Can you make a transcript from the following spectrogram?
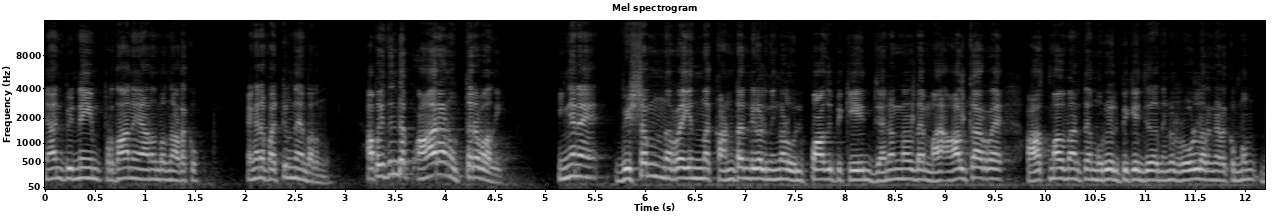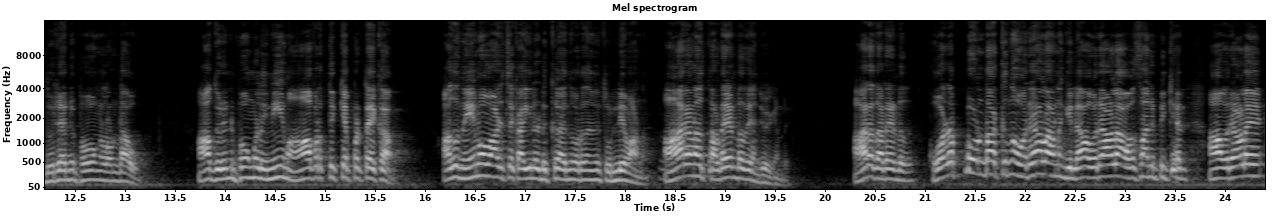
ഞാൻ പിന്നെയും പ്രധാനയാണെന്ന് പറഞ്ഞ് നടക്കും. എങ്ങനെ പറ്റും ഞാൻ പറഞ്ഞു. അപ്പോൾ ഇതിന്റെ ആരാണ് ഉത്തരവാദി? ഇങ്ങനെ വിഷം നിറയുന്ന കണ്ടന്റുകൾ നിങ്ങൾ ഉൽപ്പാദിപ്പിക്കുകയും ജനങ്ങളുടെ ആൾക്കാരുടെ ആത്മാഭിമാനത്തെ മുറിവേൽപ്പിക്കുകയും ചെയ്താൽ നിങ്ങൾ റോളിൽ ഇറങ്ങിടക്കുമ്പം ദുരനുഭവങ്ങൾ ഉണ്ടാവും. ആ ദുരനുഭവങ്ങൾ ഇനിയും ആവർത്തിക്കപ്പെട്ടേക്കാം. അത് നിയമവാഴ്ച കയ്യിലെടുക്കുക എന്ന് പറയുന്നതിന് തുല്യമാണ്. ആരാണ് തടയേണ്ടത് ഞാൻ ചോദിക്കേണ്ടത് ആരാ തടയേണ്ടത്? കുഴപ്പമുണ്ടാക്കുന്ന ഒരാളാണെങ്കിൽ ആ ഒരാളെ അവസാനിപ്പിക്കാൻ ആ ഒരാളെ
